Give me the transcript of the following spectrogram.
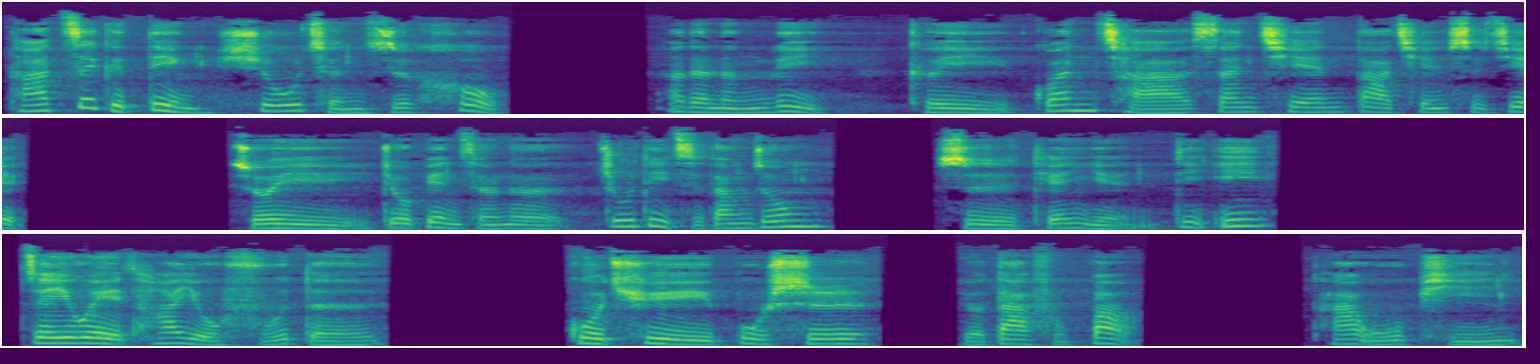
他这个定修成之后，他的能力可以观察三千大千世界。所以就变成了诸弟子当中是天眼第一。这一位他有福德，过去布施有大福报，他无贫，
